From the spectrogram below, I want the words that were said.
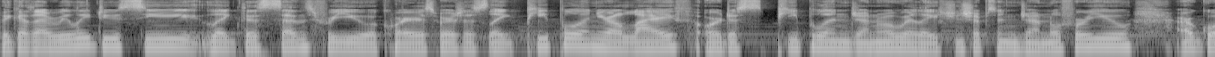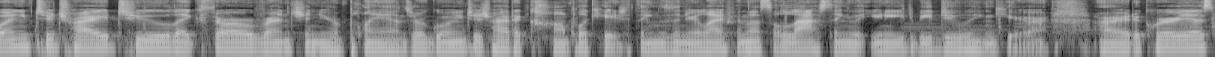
Because i really do see like this sense for you aquarius where it's just like people in your life or just people in general relationships in general for you are going to try to like throw a wrench in your plans or going to try to complicate things in your life and that's the last thing that you need to be doing here all right aquarius Aquarius,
